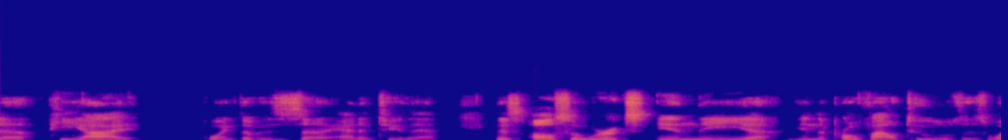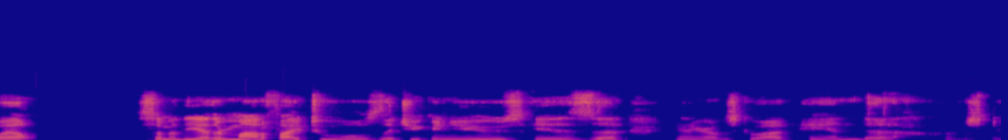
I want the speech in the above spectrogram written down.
uh, PI point that was uh, added to that. This also works in the uh, in the profile tools as well. Some of the other modified tools that you can use is, uh, and here I'll just go out and uh, I'll just do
